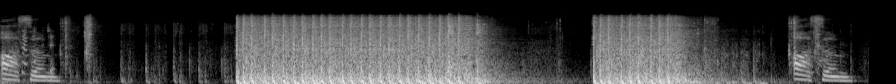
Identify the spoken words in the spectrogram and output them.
Awesome. Awesome.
